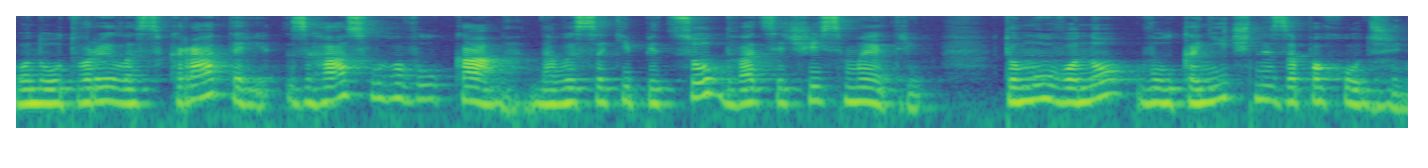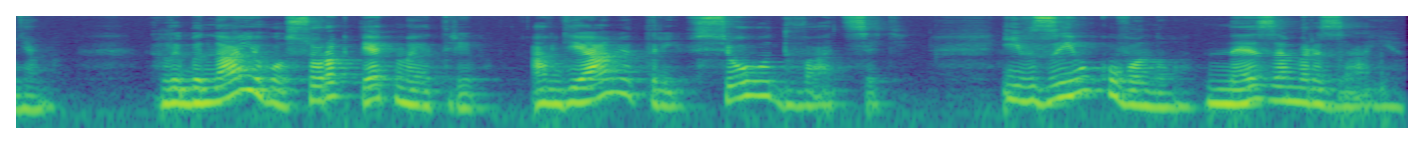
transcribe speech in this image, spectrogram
Воно утворилось в кратері згаслого вулкана на висоті 526 метрів, тому воно вулканічне за походженням. Глибина його 45 метрів, а в діаметрі всього 20. І взимку воно не замерзає.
